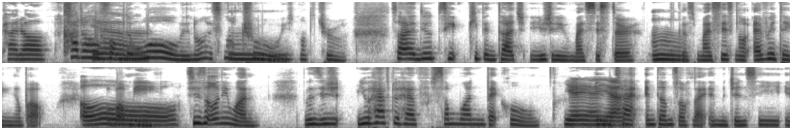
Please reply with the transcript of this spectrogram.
Cut off. cut off from the world. You know, it's not true. Mm. It's not true. So I do t- keep in touch usually with my sister Mm. because my sis know everything about Oh. about me. She's the only one. Because you, sh- you have to have someone back home Yeah, yeah, in, yeah. in terms of like emergency, uh,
